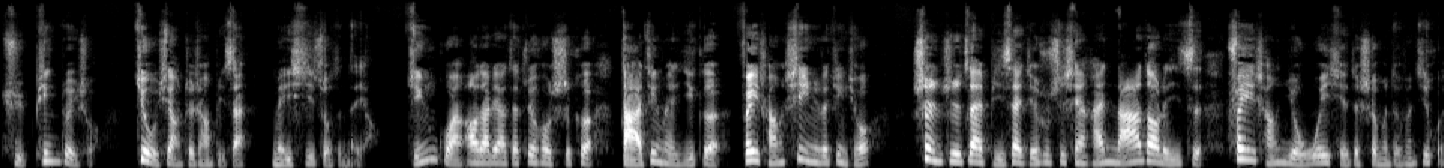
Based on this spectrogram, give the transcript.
去拼对手，就像这场比赛梅西做的那样。尽管澳大利亚在最后时刻打进了一个非常幸运的进球，甚至在比赛结束之前还拿到了一次非常有威胁的射门得分机会。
